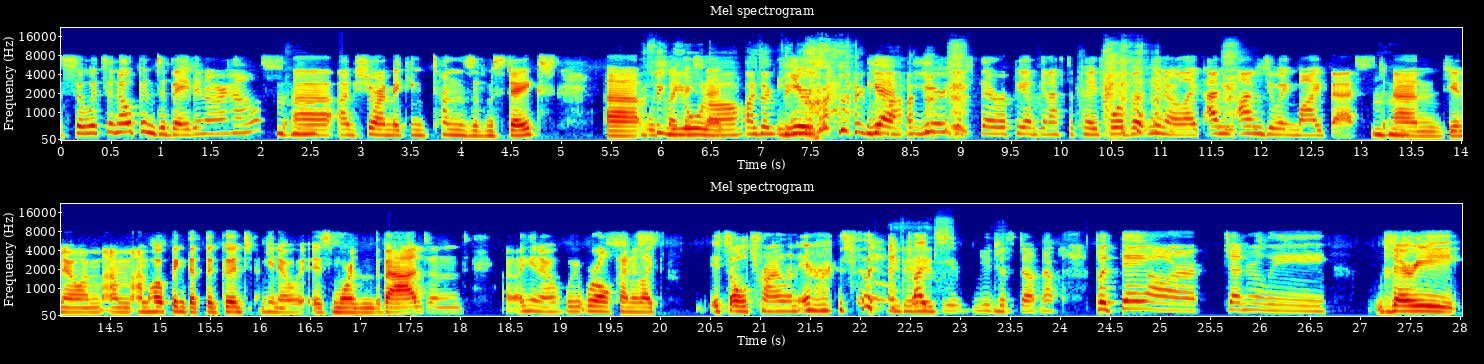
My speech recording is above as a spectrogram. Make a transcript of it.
so it's an open debate in our house. Mm-hmm. Uh, I'm sure I'm making tons of mistakes. Uh, I which, think like we I all said, are. I don't think years, like yeah, years of therapy I'm gonna have to pay for. But you know, like I'm I'm doing my best, mm-hmm. and you know, I'm I'm I'm hoping that the good, you know, is more than the bad, and uh, you know, we, we're all kind of like it's all trial and error. It like is. You, you just don't know. But they are generally very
